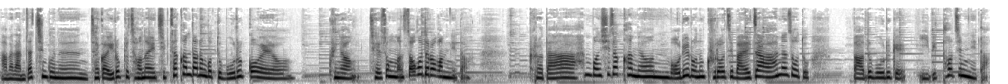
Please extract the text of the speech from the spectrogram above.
아마 남자친구는 제가 이렇게 전화에 집착한다는 것도 모를 거예요. 그냥 제 속만 썩어 들어갑니다. 그러다 한번 시작하면 머리로는 그러지 말자 하면서도 나도 모르게 입이 터집니다.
